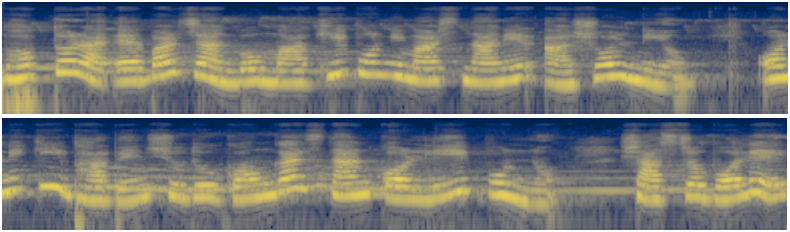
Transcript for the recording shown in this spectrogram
ভক্তরা এবার জানব মাঘী পূর্ণিমার স্নানের আসল নিয়ম। অনেকেই ভাবেন, শুধু গঙ্গায় স্নান করলেই পূর্ণ শাস্ত্র বলে,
